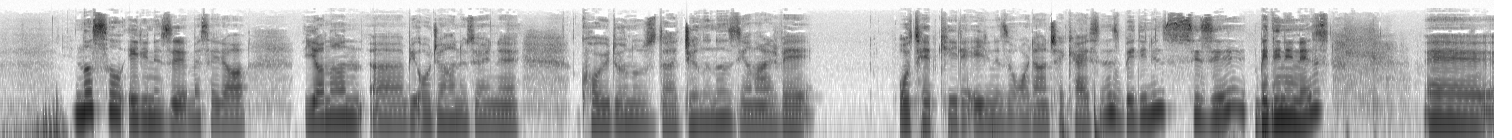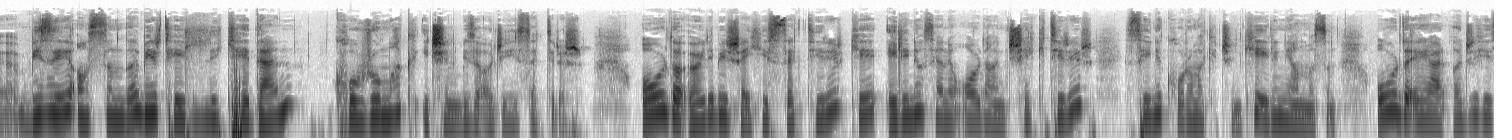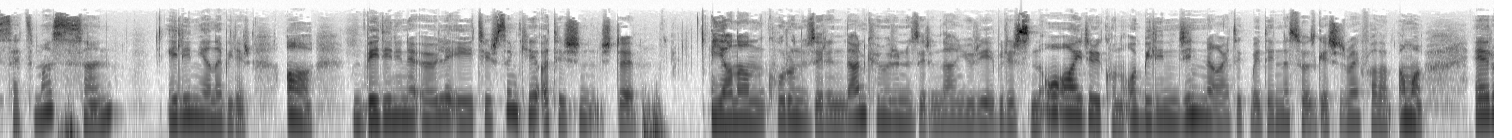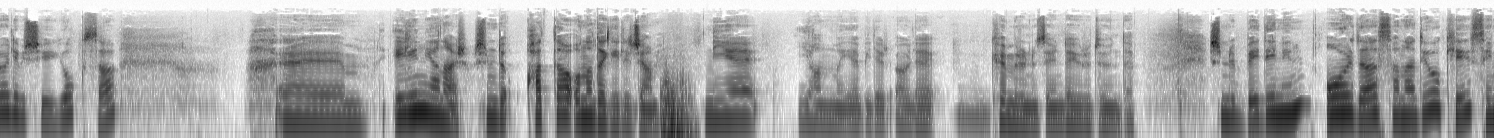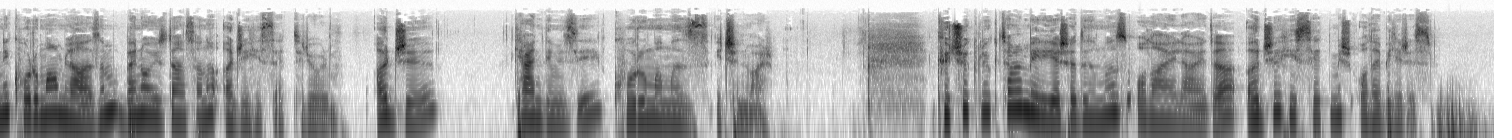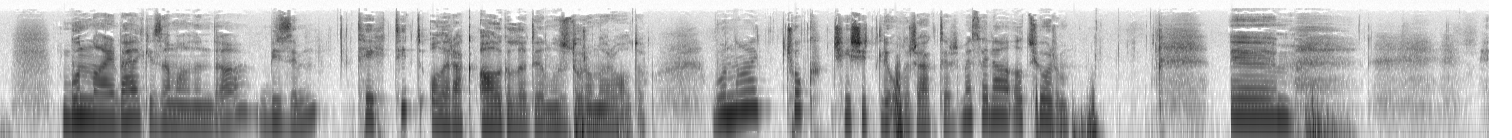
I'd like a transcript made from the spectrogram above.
Nasıl elinizi mesela yanan e, bir ocağın üzerine koyduğunuzda canınız yanar ve o tepkiyle elinizi oradan çekersiniz. Bedeniz sizi, bedeniniz e, bizi aslında bir tehlikeden korumak için bize acı hissettirir. Orada öyle bir şey hissettirir ki elini seni oradan çektirir seni korumak için ki elin yanmasın. Orada eğer acı hissetmezsen elin yanabilir. A bedenini öyle eğitirsin ki ateşin işte yanan korun üzerinden, kömürün üzerinden yürüyebilirsin. O ayrı bir konu. O bilincinle artık bedenine söz geçirmek falan. Ama eğer öyle bir şey yoksa e, elin yanar. Şimdi hatta ona da geleceğim. Niye yanmayabilir öyle kömürün üzerinde yürüdüğünde? Şimdi bedenin orada sana diyor ki seni korumam lazım. Ben o yüzden sana acı hissettiriyorum. Acı kendimizi korumamız için var. Küçüklükten beri yaşadığımız olaylarda acı hissetmiş olabiliriz. Bunlar belki zamanında bizim tehdit olarak algıladığımız durumlar oldu. Bunlar çok çeşitli olacaktır. Mesela atıyorum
